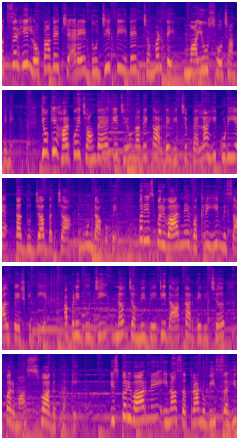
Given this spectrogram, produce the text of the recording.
ਅਕਸਰ ਹੀ ਲੋਕਾਂ ਦੇ ਚਿਹਰੇ ਦੂਜੀ ਧੀ ਦੇ ਜੰਮਣ ਤੇ ਮਾਇੂਸ ਹੋ ਜਾਂਦੇ ਨੇ। ਕਿਉਂਕਿ ਹਰ ਕੋਈ ਚਾਹੁੰਦਾ ਹੈ ਕਿ ਜੇ ਉਹਨਾਂ ਦੇ ਘਰ ਦੇ ਵਿੱਚ ਪਹਿਲਾਂ ਹੀ ਕੁੜੀ ਹੈ, ਤਾਂ ਦੂਜਾ ਬੱਚਾ ਮੁੰਡਾ ਹੋਵੇ। ਪਰ ਇਸ ਪਰਿਵਾਰ ਨੇ ਵੱਖਰੀ ਹੀ ਮਿਸਾਲ ਪੇਸ਼ ਕੀਤੀ ਹੈ। ਆਪਣੀ ਦੂਜੀ ਨਵਜੰਮੀ ਬੇਟੀ ਦਾ ਘਰ ਦੇ ਵਿੱਚ ਭਰਵਾਂ ਸਵਾਗਤ ਕਰਕੇ। ਇਸ ਪਰਿਵਾਰ ਨੇ ਇਨ੍ਹਾਂ ਸਤਰਾਂ ਨੂੰ ਵੀ ਸਹੀ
